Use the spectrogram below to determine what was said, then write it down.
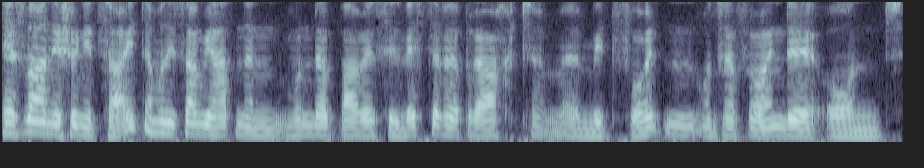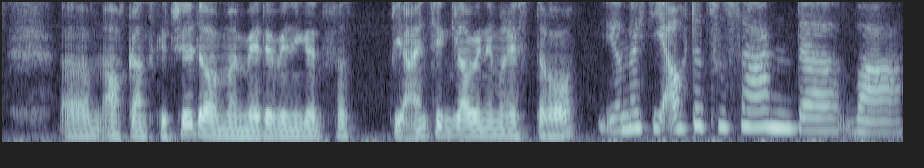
es war eine schöne Zeit. Da muss ich sagen, wir hatten ein wunderbares Silvester verbracht äh, mit Freunden unserer Freunde und ähm, auch ganz gechillt, aber mehr oder weniger fast die einzigen, glaube ich, in dem Restaurant. Ja, möchte ich auch dazu sagen, da war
